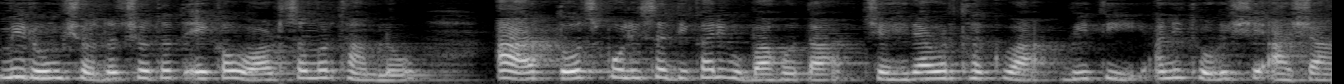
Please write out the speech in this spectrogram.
मी रूम शोधत शोधत एका वॉर्डसमोर थांबलो. आत तोच पोलीस अधिकारी उभा होता. चेहऱ्यावर थकवा भीती आणि थोडीशी आशा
